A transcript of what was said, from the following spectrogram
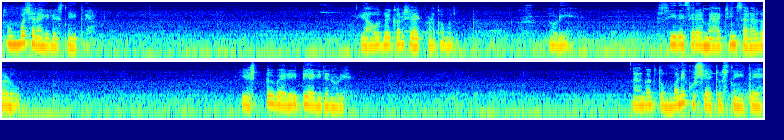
ತುಂಬ ಚೆನ್ನಾಗಿದೆ ಸ್ನೇಹಿತರೆ. ಯಾವ್ದು ಬೇಕಾದ್ರೂ ಸೆಲೆಕ್ಟ್ ಮಾಡ್ಕೋಬೋದು. ನೋಡಿ, ಸೀರೆ ಸೀರೆ ಮ್ಯಾಚಿಂಗ್ ಸರಗಳು. ಎಷ್ಟು ವೆರೈಟಿ ಆಗಿದೆ ನೋಡಿ. ನನಗಂತೂ ತುಂಬಾ ಖುಷಿ ಆಯಿತು ಸ್ನೇಹಿತರೆ.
